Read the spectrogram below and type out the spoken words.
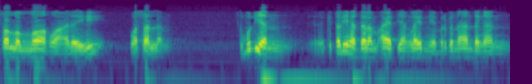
Sallallahu Alaihi Wasallam. Kemudian eh, kita lihat dalam ayat yang lainnya berkenaan dengan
